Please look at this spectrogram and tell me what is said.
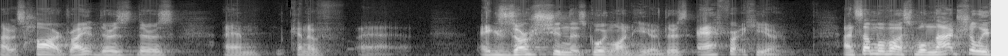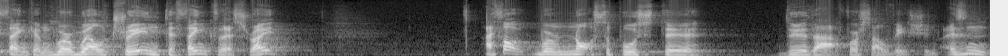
Now it's hard, right? There's, there's um, kind of uh, exertion that's going on here, there's effort here. And some of us will naturally think, and we're well trained to think this, right? I thought we're not supposed to do that for salvation. Isn't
